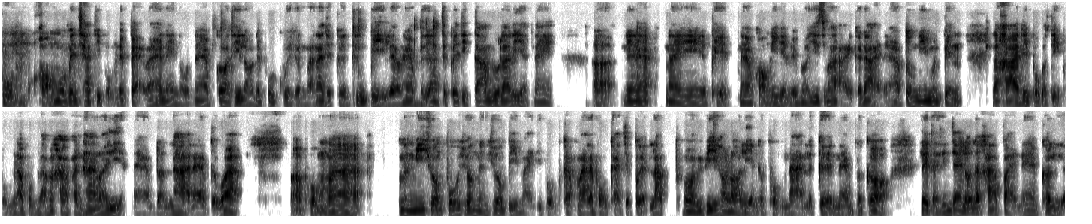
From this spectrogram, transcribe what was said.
กลุ่มของ Open Chat ที่ผมได้แปะไว้ให้ในโน้ตนะครับ ก็ที่เราได้พูดคุยกันมาน่าจะเกินครึ่งปีแล้วนะครับ หรืออาจจะไปติดตามดูรายละเอียดใน เอ่อเนี่ยนะฮะในเพจนะครับของ e d e t Web 125 i ก็ได้นะครับ ตรงนี้มันเป็นราคาที่ปกติผมรับผมรับราคา 1,500 เหรียญนะครับดอลลาร์นะครับ แต่ว่าผมมามันมีช่วงโปรช่วงหนึ่งช่วงปีใหม่ที่ผมกลับมาแล้วผมกะจะเปิดรับเพราะว่าพี่ๆเขารอเรียนกับผมนานเหลือเกินนะครับ แล้วก็เลยตัดสินใจลดราคาไปนะครับ ก็เหลือ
